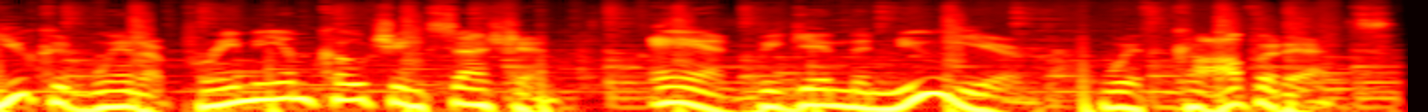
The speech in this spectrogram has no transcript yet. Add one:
you could win a premium coaching session and begin the new year with confidence.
